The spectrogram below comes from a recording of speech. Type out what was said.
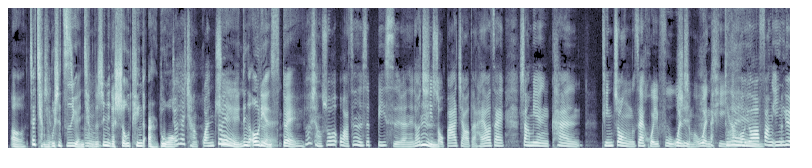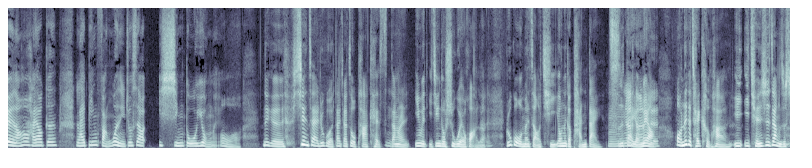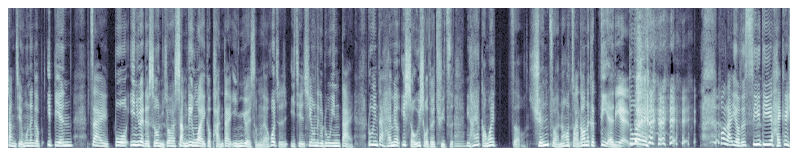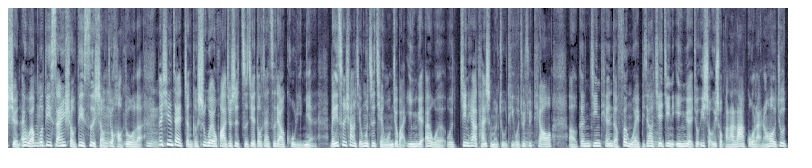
呃，在抢的不是资源，抢的是那个收听的耳朵。就在抢关注，对，那个 audience，对，就想说，哇，真的是逼死人欸！然后七手八脚的，还要在上面看听众在回复问什么问题，哎然后又要放音乐，然后还要跟来宾访问，你就是要一心多用哎、哦。那个现在如果大家做 podcast，、当然因为已经都数位化了。如果我们早期用那个盘带、磁带，有没有？对哦，那个才可怕。以以前是这样子上节目，那个一边在播音乐的时候，你就要上另外一个盘带音乐什么的，嗯或者是以前是用那个录音带，录音带还没有一首一首的曲子，你还要赶快走旋转，然后找到那个点。点 对。后来有的 CD 还可以选，哎，我要播第三首、第四首就好多了。嗯那现在整个数位化就是直接都在资料库里面。每一次上节目之前，我们就把音乐，哎，我我今天要谈什么主题，我就去挑呃跟今天的氛围比较接近的音乐，就一首一首把它拉过来，然后就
